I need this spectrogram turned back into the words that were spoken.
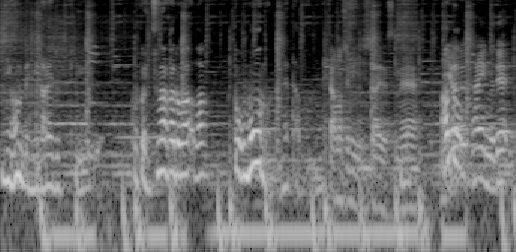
日本で見られるっていうことにつながるわわと思うのでね多分ね。楽しみにしたいですね。リアルタイムで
